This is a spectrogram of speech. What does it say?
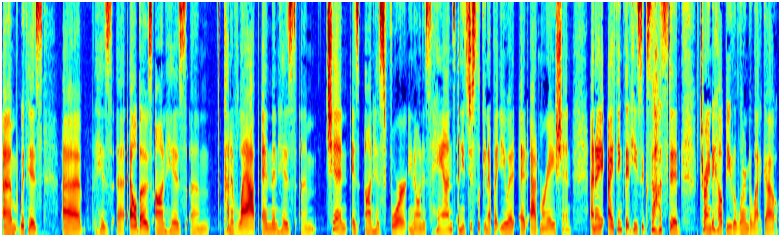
um, with his uh, his uh, elbows on his um, kind of lap, and then his um, chin is on his fore, you know, on his hands, and he's just looking up at you at, at admiration. And I, I think that he's exhausted trying to help you to learn to let go.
